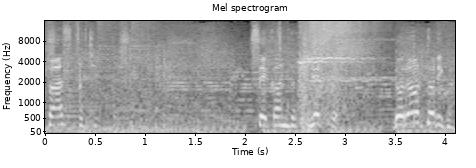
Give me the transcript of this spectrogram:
ファーストチェック。セカンドゲット。ドロートリガー。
